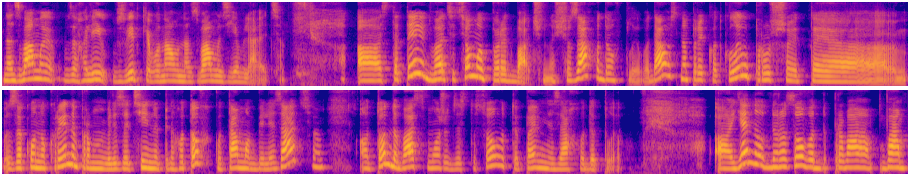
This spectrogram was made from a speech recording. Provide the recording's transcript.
над вами, взагалі, звідки вона у нас з вами з'являється. А, статтею 27 передбачено, що заходом впливу, да, ось, наприклад, коли ви порушуєте е, закон України про мобілізаційну підготовку та мобілізацію, то до вас можуть застосовувати певні заходи впливу. Я неодноразово вам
